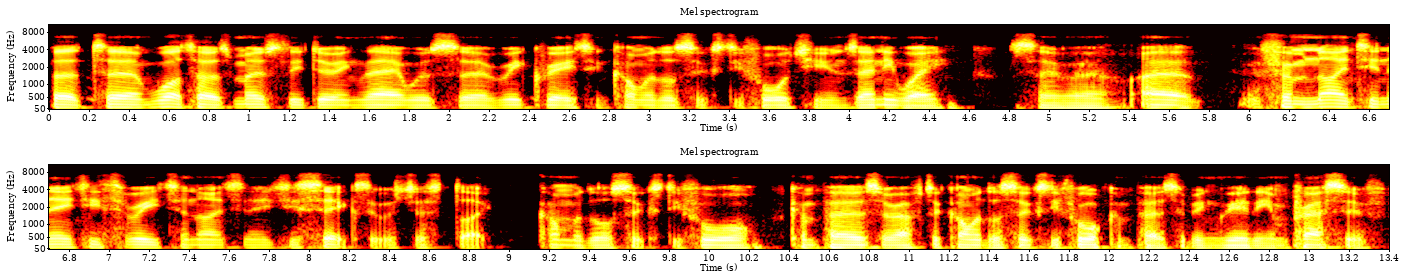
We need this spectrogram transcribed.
But uh, what I was mostly doing there was uh, recreating Commodore 64 tunes anyway. So uh, uh, from 1983 to 1986, it was just like Commodore 64 composer after Commodore 64 composer being really impressive.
